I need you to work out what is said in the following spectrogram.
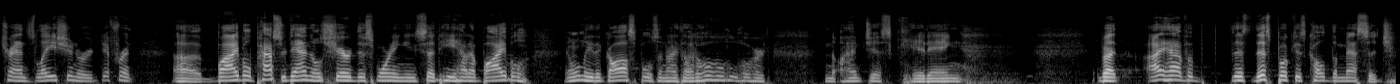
translation or a different uh, Bible. Pastor Daniel shared this morning, he said he had a Bible, only the Gospels, and I thought, oh, Lord, no, I'm just kidding. But I have a, this, this book is called The Message.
